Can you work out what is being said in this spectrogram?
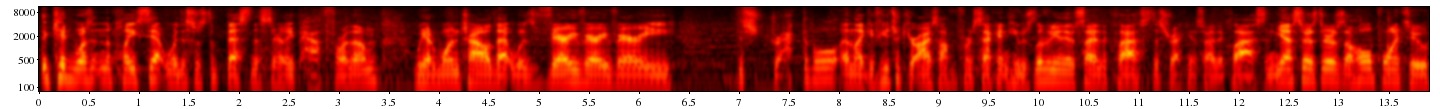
the kid wasn't in the place yet where this was the best necessarily path for them. We had one child that was very, very, very distractible and like if you took your eyes off him for a second he was literally on the other side of the class distracting the side of the class. And yes there's there's a whole point to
